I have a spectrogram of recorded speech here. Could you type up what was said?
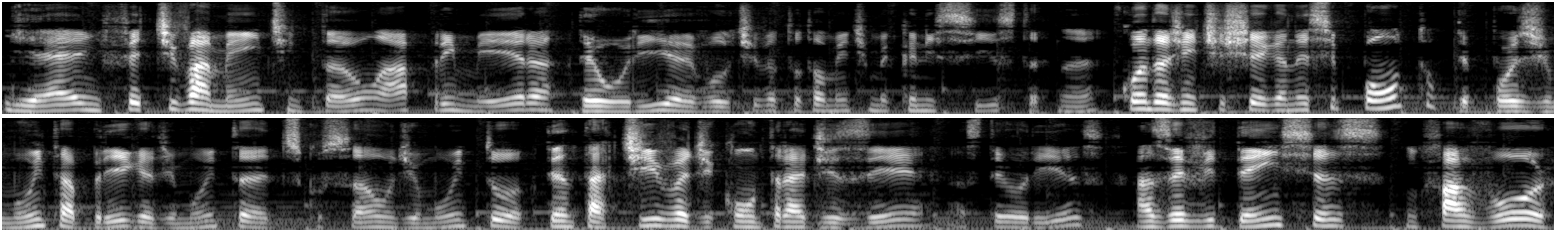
e é efetivamente então a primeira teoria evolutiva totalmente mecanicista. Né? Quando a gente chega nesse ponto, depois de muita briga, de muita discussão, de muita tentativa de contradizer as teorias, as evidências em favor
